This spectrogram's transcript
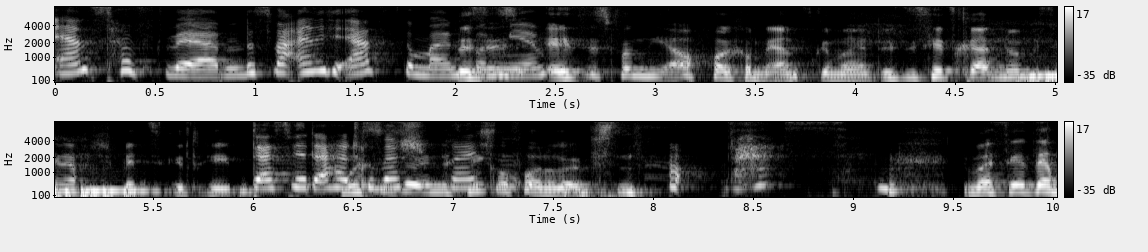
ernsthaft werden? Das war eigentlich ernst gemeint Das von ist, mir. es ist von mir auch vollkommen ernst gemeint. Es ist jetzt gerade nur ein bisschen auf die Spitze getrieben. Dass wir da halt Musst drüber du so in das sprechen. Mikrofon rülpsen. Was? Du machst jetzt ja.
